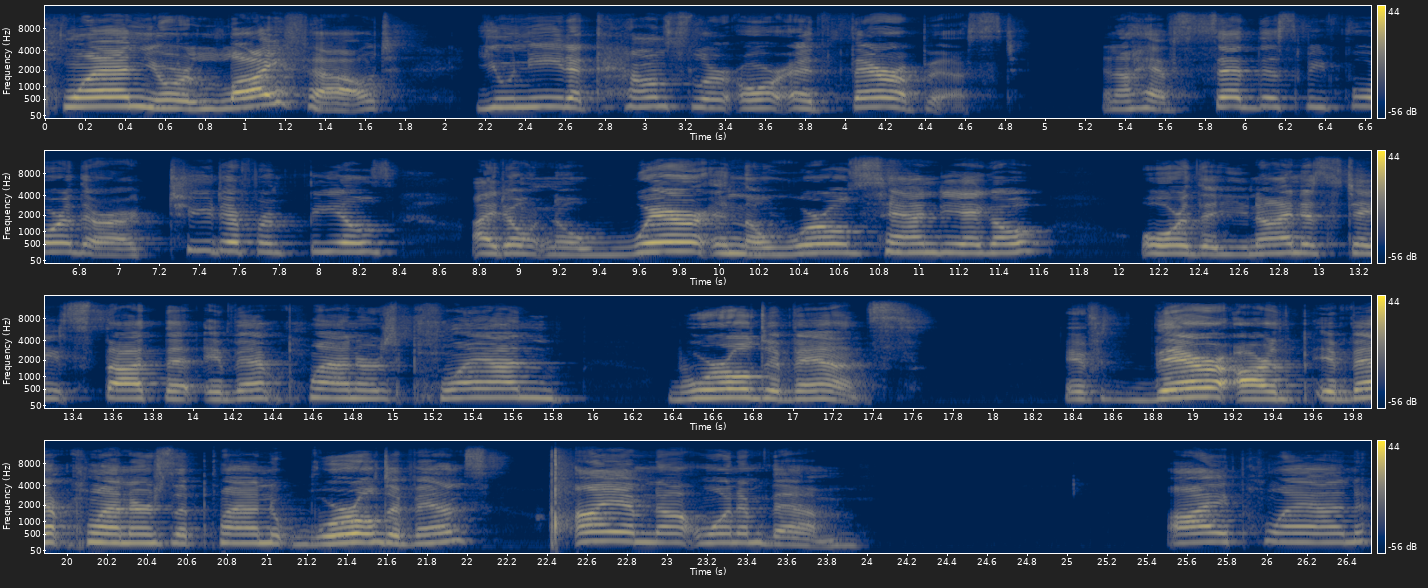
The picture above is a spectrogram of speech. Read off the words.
plan your life out, you need a counselor or a therapist. And I have said this before there are two different fields. I don't know where in the world San Diego or the United States thought that event planners plan world events. If there are event planners that plan world events, I am not one of them. I plan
